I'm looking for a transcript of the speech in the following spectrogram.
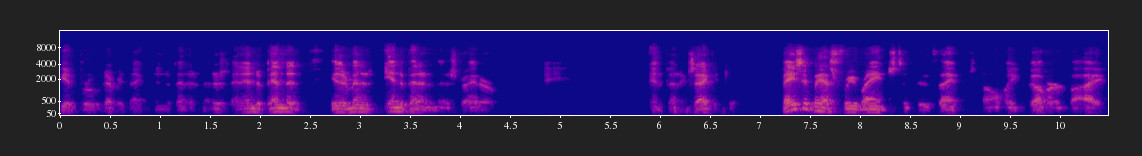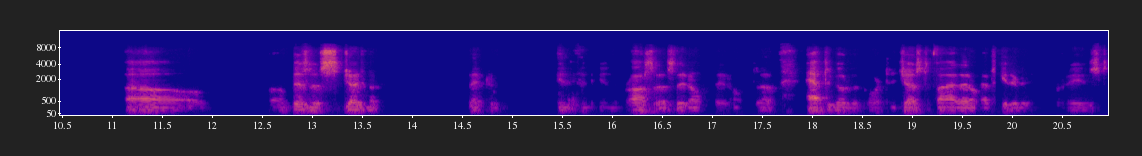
get approved everything. Independent an independent either independent administrator, independent executive, basically has free range to do things only governed by. Uh, uh, business judgment that could, in, in, in, the process. They don't they don't uh, have to go to the court to justify. They don't have to get everything raised.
